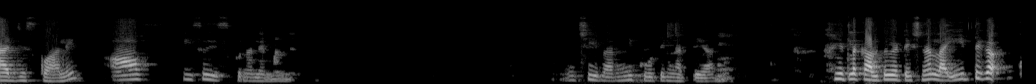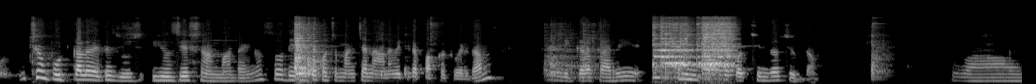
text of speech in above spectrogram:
యాడ్ చేసుకోవాలి. హాఫ్ పీస్ తీసుకున్న లెమన్. మంచి ఇవన్నీ కోటింగ్ అట్టేయాలి ఇట్లా కలిపి పెట్టేసిన లైట్గా కొంచెం ఫుడ్ కలర్ అయితే యూజ్ చేసిన అనమాట ఆయన సో దీనైతే కొంచెం మంచిగా నానబెట్టి పక్కకు పెడదాం. అండ్ ఇక్కడ కర్రీ ఎంత వచ్చిందో చూద్దాం. వావ్.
